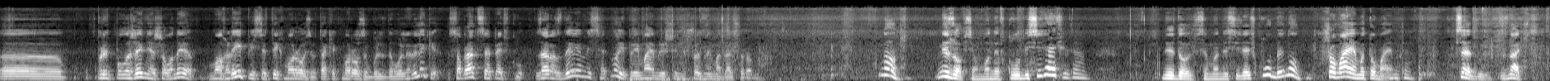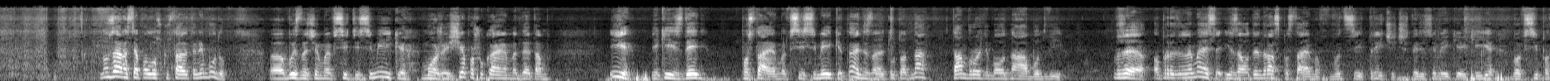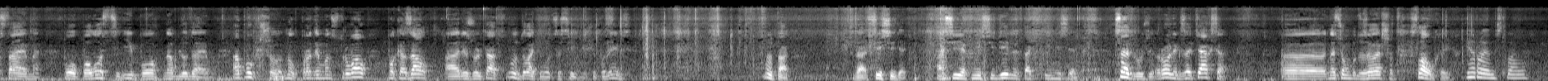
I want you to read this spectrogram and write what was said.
е, предположення, що вони могли після тих морозів, так як морози були доволі великі, собратися опять в клуб. Зараз дивимося, ну і приймаємо рішення, що з ними далі робимо. Ну, не зовсім вони в клубі сидять, Да, не зовсім вони сидять в клубі. Ну, що маємо, то маємо. да. Все, друзі, значить. Ну, зараз я полоску ставити не буду. Е, Визначимо всі ті сімейки, може ще пошукаємо, де там. І якийсь день поставимо всі сімейки. Та я не знаю, тут одна, там вроді би одна або дві. Вже определимося і за один раз поставимо в ці три чи чотири сімейки, які є, во всі поставимо по полосці і понаблюдаємо. А поки що ну, продемонстрував, показав, а результат, ну давайте от сусідню ще подивимося. Ну так. Да, всі сидять. А всі як не сиділи, так і не сидять. Все, друзі, ролик затягся. Е, на цьому буду завершувати. Слава Україні! Героям слава.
